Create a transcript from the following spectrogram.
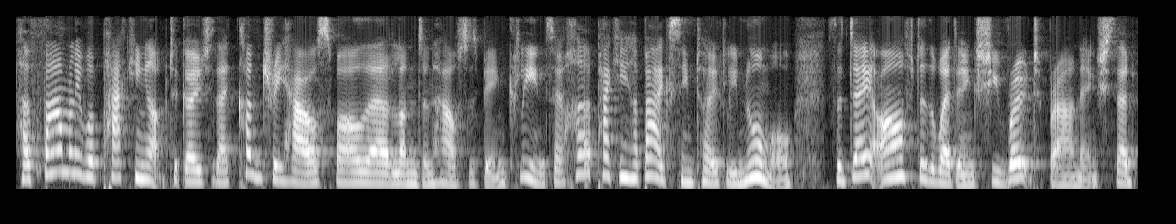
Her family were packing up to go to their country house while their London house was being cleaned. So her packing her bags seemed totally normal. So the day after the wedding, she wrote to Browning. She said,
